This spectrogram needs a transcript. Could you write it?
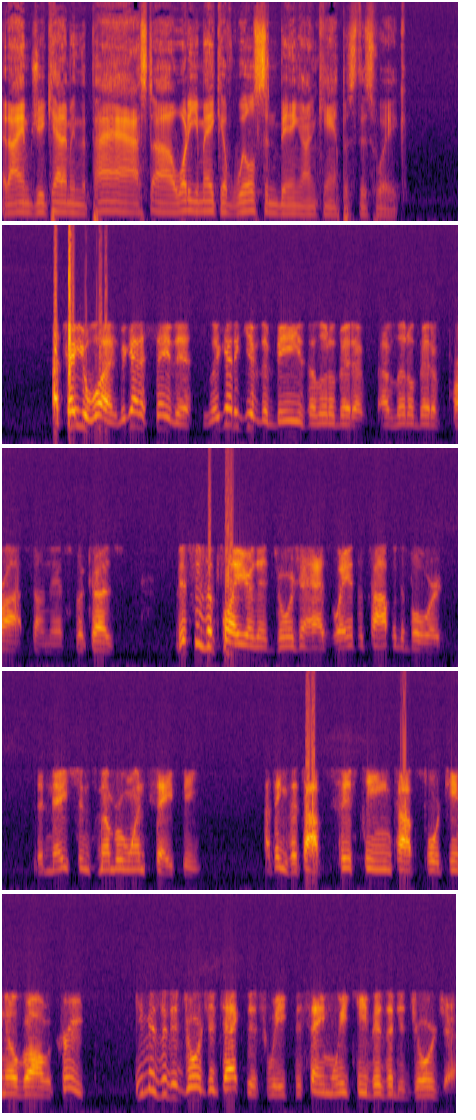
at IMG Academy in the past. Uh, what do you make of Wilson being on campus this week? I tell you what, we got to say this. We got to give the bees a little bit of a little bit of props on this because this is a player that Georgia has way at the top of the board, the nation's number one safety. I think a top 15, top 14 overall recruit. He visited Georgia Tech this week, the same week he visited Georgia.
